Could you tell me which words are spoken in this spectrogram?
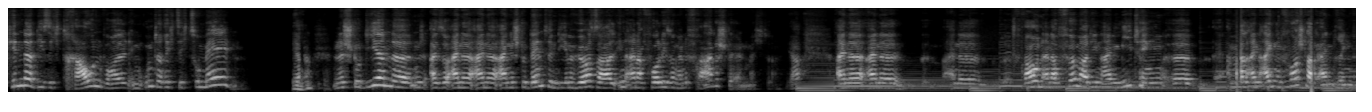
Kinder, die sich trauen wollen, im Unterricht sich zu melden. Ja? Mhm. Eine Studierende, also eine, eine, eine Studentin, die im Hörsaal in einer Vorlesung eine Frage stellen möchte. Ja? Eine, eine, eine Frau in einer Firma, die in einem Meeting äh, mal einen eigenen Vorschlag einbringen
